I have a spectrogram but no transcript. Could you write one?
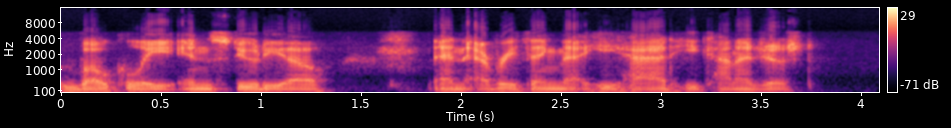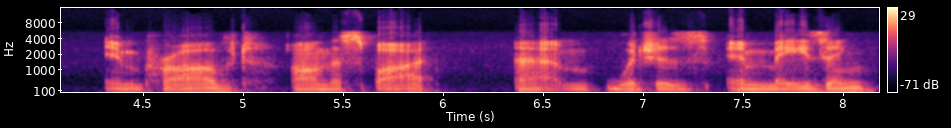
vocally in studio, and everything that he had, he kind of just improved on the spot, um, which is amazing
